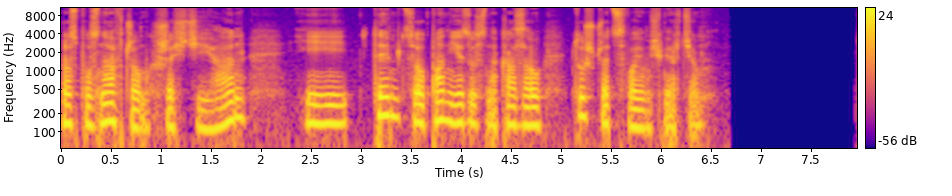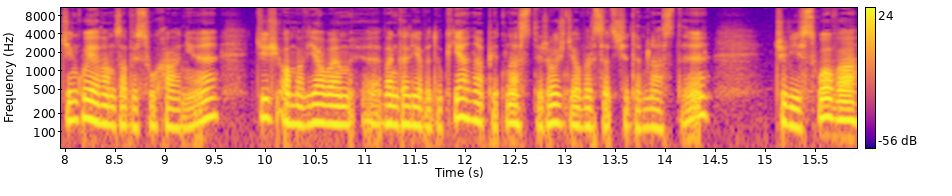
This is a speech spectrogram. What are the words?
rozpoznawczą chrześcijan i tym, co Pan Jezus nakazał tuż przed swoją śmiercią. Dziękuję Wam za wysłuchanie. Dziś omawiałem Ewangelię według Jana, 15 rozdział, werset 17, czyli słowa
